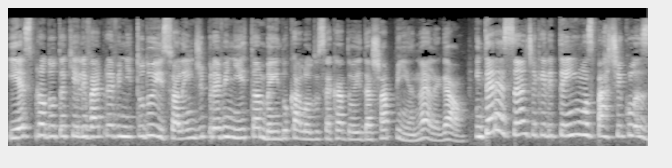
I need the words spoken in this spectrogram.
E esse produto aqui ele vai prevenir tudo isso, além de prevenir também do calor do secador e da chapinha, não é legal? Interessante é que ele tem umas partículas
